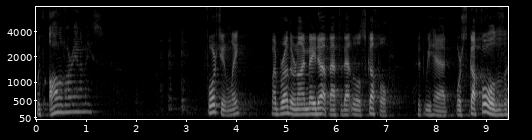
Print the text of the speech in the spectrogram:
with all of our enemies? Fortunately, my brother and I made up after that little scuffle that we had, or scuffles,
